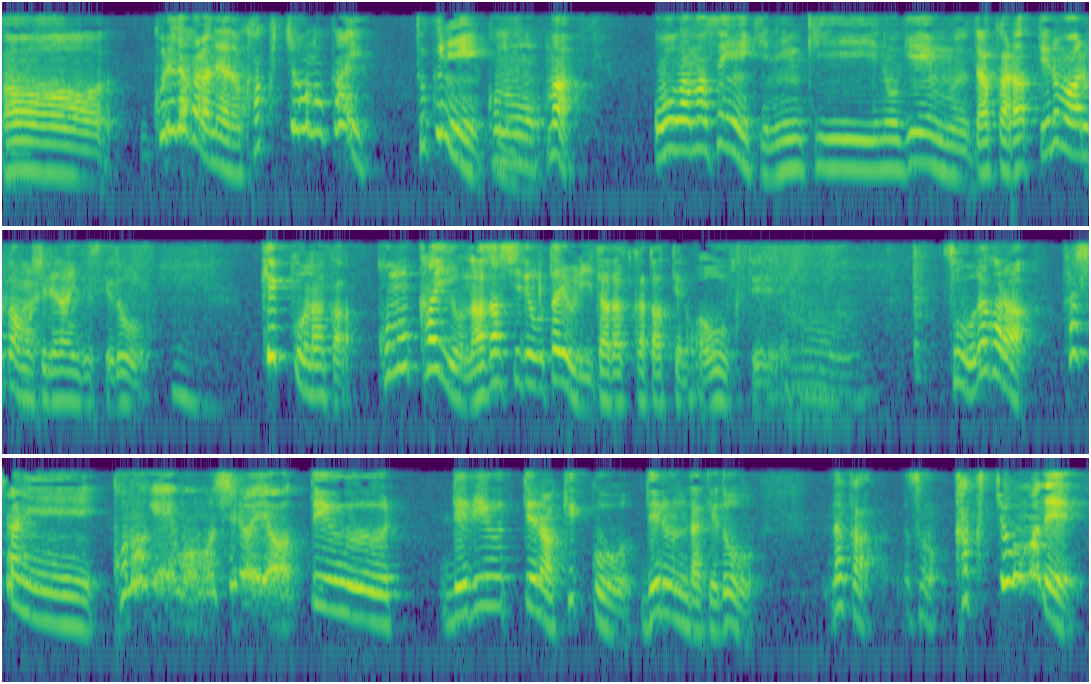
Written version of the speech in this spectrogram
あーこれだからね、あの、拡張の回、特にこの、まあ、大釜戦役人気のゲームだからっていうのもあるかもしれないんですけど、うん。結構なんか、この回を名指しでお便りいただく方っていうのが多くて、そう、だから、確かに、このゲーム面白いよっていうレビューっていうのは結構出るんだけど、なんか、その、拡張まで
